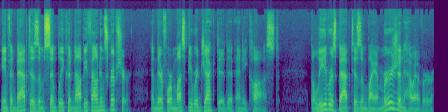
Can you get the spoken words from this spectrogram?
Infant baptism simply could not be found in Scripture, and therefore must be rejected at any cost. Believers' baptism by immersion, however,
